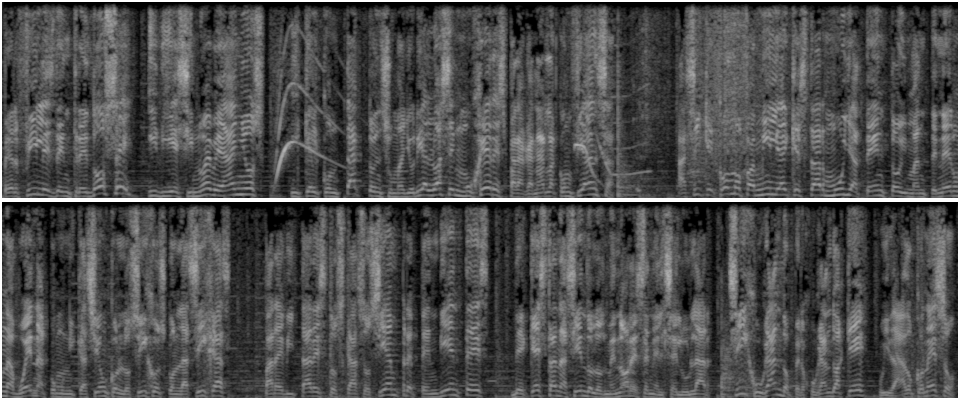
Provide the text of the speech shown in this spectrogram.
perfiles de entre 12 y 19 años y que el contacto en su mayoría lo hacen mujeres para ganar la confianza. Así que como familia hay que estar muy atento y mantener una buena comunicación con los hijos, con las hijas, para evitar estos casos. Siempre pendientes de qué están haciendo los menores en el celular. Sí, jugando, pero jugando a qué? Cuidado con eso.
